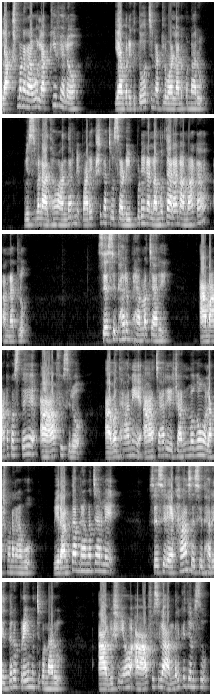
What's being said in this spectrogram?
Lakshmanarao lucky fellow. ఎవరికి తోచినట్లు వాళ్ళు అనుకున్నారు విశ్వనాథం అందరినీ పరీక్షగా చూశాడు. ఇప్పుడైనా నమ్ముతారా నా మాట? అన్నట్లు. శశిధర్ బ్రహ్మచారి ఆ మాటకొస్తే ఆ ఆఫీసులో అవధాని ఆచారి షణ్ముగం లక్ష్మణరావు వీరంతా బ్రహ్మచారులే. శశిరేఖ శశిధర్ ఇద్దరు ప్రేమించుకున్నారు. ఆ విషయం ఆ ఆఫీసులో అందరికీ తెలుసు.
